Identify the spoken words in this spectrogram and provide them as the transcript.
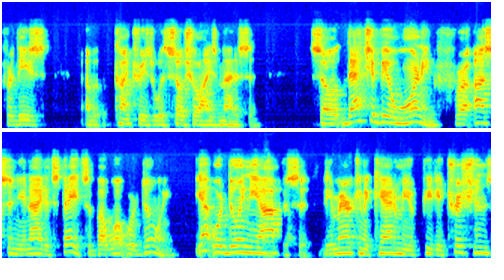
for these uh, countries with socialized medicine. So that should be a warning for us in the United States about what we're doing. Yet we're doing the opposite. The American Academy of Pediatricians,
